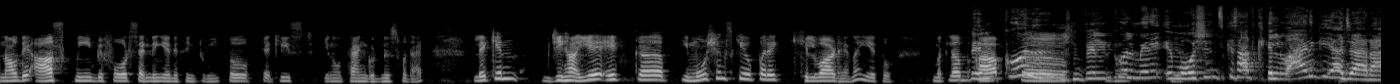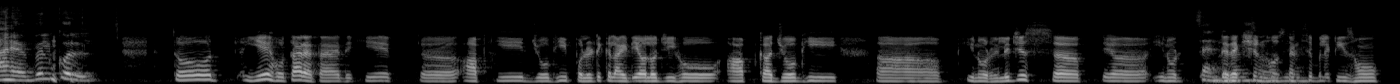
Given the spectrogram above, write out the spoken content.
now they ask me before sending anything to me तो at least you know thank goodness for that लेकिन जी हाँ ये एक इमोशंस के ऊपर एक खिलवाड़ है ना ये तो। मतलब बिल्कुल आप, बिल्कुल मेरे इमोशंस के साथ खिलवाड़ किया जा रहा है बिल्कुल। तो ये होता रहता है देखिए आपकी जो भी पॉलिटिकल आइडियोलॉजी हो आपका जो भी you know religious you know direction हो सेंसिबिलिटीज हो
